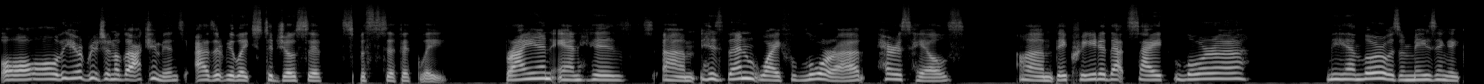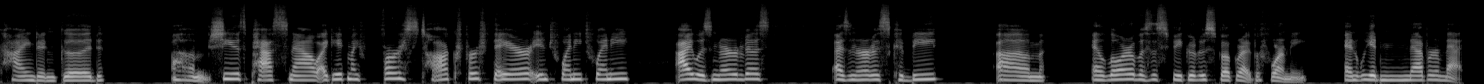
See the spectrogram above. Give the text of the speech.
all the original documents as it relates to Joseph specifically. Brian and his um, his then wife Laura Harris Hales, um, they created that site. Laura, man, Laura was amazing and kind and good. Um, she is passed now. I gave my first talk for Fair in 2020. I was nervous, as nervous could be. Um, and Laura was the speaker who spoke right before me, and we had never met.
